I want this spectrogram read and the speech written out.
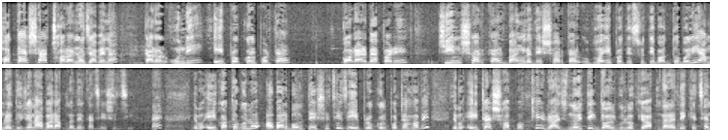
হতাশা ছড়ানো যাবে না। কারণ উনি এই প্রকল্পটা করার ব্যাপারে চীন সরকার, বাংলাদেশ সরকার উভয়ই প্রতিশ্রুতিবদ্ধ বলেই আমরা দুজন আবার আপনাদের কাছে এসেছি হ্যাঁ? এবং এই কথাগুলো আবার বলতে এসেছি যে এই প্রকল্পটা হবে এবং এইটার সপক্ষে রাজনৈতিক দলগুলোকেও আপনারা দেখেছেন,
